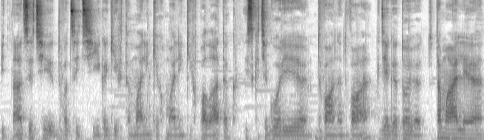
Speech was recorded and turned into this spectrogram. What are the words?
15-20 каких-то маленьких-маленьких палаток из категории 2 на 2, где готовят тамали,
